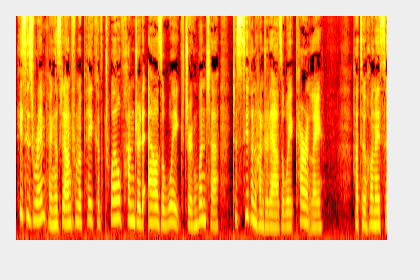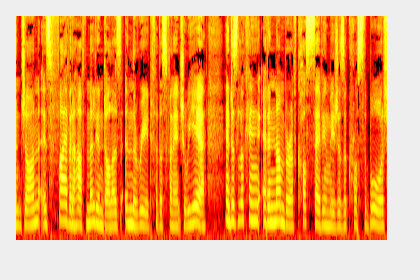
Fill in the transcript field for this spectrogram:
He says ramping is down from a peak of 1,200 hours a week during winter to 700 hours a week currently. Hato Hone St John is $5.5 million in the red for this financial year and is looking at a number of cost saving measures across the board,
